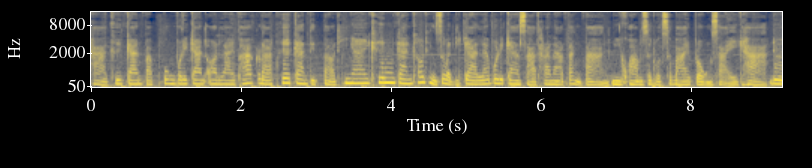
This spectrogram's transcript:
ค่ะ คือการปรับปรุงบริการออนไลน์ภาครัฐ เพื่อการติดต่อที่ง่ายขึ้น การเข้าถึงสวัสดิการและบริการสาธารณะต่างๆ มีความสะดวกสบายโปร่งใสค่ะ โดย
